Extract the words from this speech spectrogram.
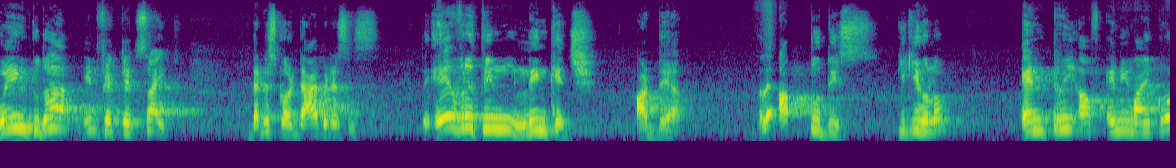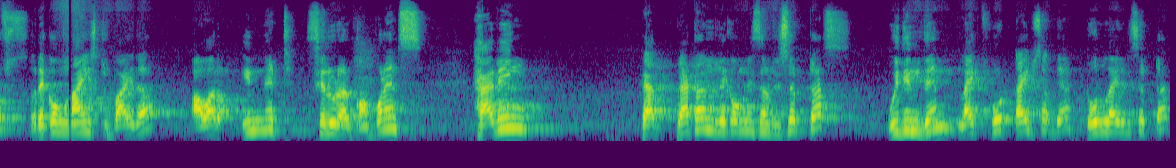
going to the infected site that is called diabetes everything linkage are there তাহলে আপ টু দিস কি কি হলো? Entry of any microbes recognized by the our innate cellular components having pattern recognition receptors within them like four types are there toll-like receptor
